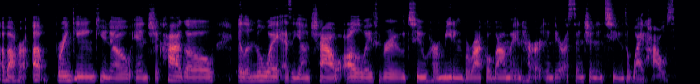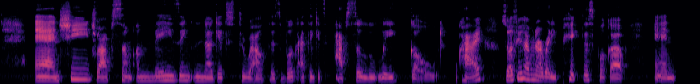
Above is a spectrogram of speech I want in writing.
about her upbringing, you know, in Chicago, Illinois as a young child, all the way through to her meeting Barack Obama and her and their ascension into the White House. And she drops some amazing nuggets throughout this book. I think it's absolutely gold. Okay. So if you haven't already picked this book up, and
